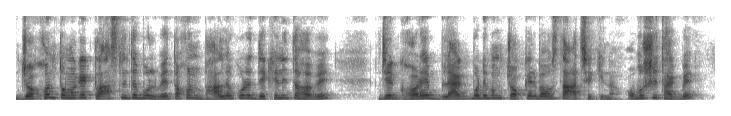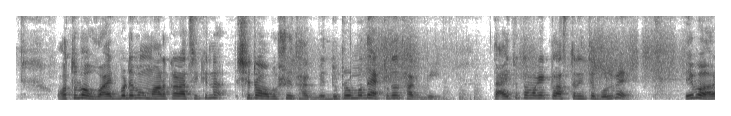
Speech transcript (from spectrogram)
যখন তোমাকে ক্লাস নিতে বলবে, তখন ভালো করে দেখে নিতে হবে যে ঘরে ব্ল্যাকবোর্ড এবং চকের ব্যবস্থা আছে কি না অবশ্যই থাকবে। অথবা হোয়াইট বোর্ড এবং মার্কার আছে কি না সেটা অবশ্যই থাকবে। দুটোর মধ্যে একটা তো থাকবেই। তাই তো তোমাকে ক্লাসটা নিতে বলবে। এবার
